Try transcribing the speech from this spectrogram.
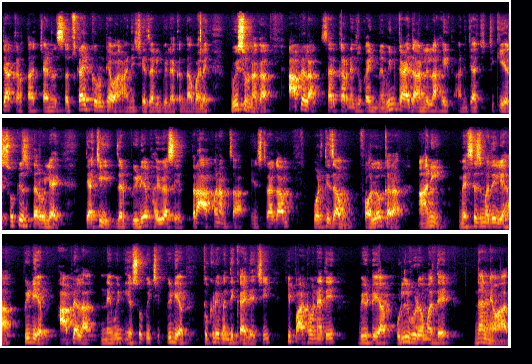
त्याकरता चॅनल सबस्क्राईब करून ठेवा आणि शेजारी बेलायकन दाबायला विसरू नका. आपल्याला सरकारने जो काही नवीन कायदा आणलेला आहे आणि ज्याची की एस ओ पीज ठरवली आहे त्याची जर पी डी एफ हवी असेल तर आपण आमचा इंस्टाग्राम वरती जाऊन फॉलो करा आणि मेसेजमध्ये लिहा पी डी एफ आपल्याला नवीन एस ओ पीची पी डी एफ तुकडेबंदी कायद्याची ही पाठवण्यात येईल. भेटूया पुढील व्हिडिओमध्ये धन्यवाद.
